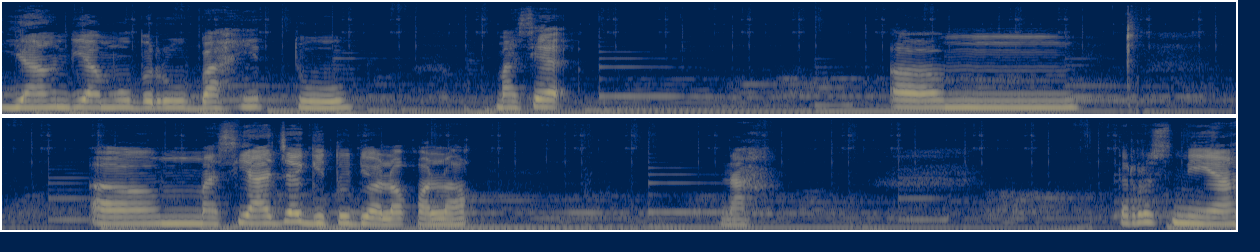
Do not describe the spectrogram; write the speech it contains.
yang dia mau berubah itu masih um, um, masih aja gitu diolok-olok. Nah terus nih ya.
